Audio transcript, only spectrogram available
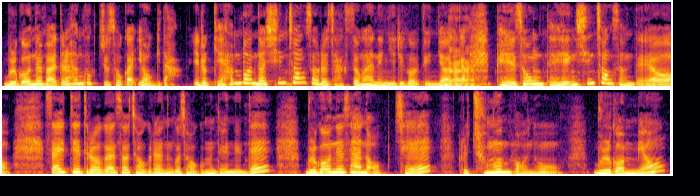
물건을 받을 한국 주소가 여기다. 이렇게 한 번 더 신청서를 작성하는 일이거든요. 네. 그러니까 배송 대행 신청서인데요. 사이트에 들어가서 적으라는 거 적으면 되는데 물건을 산 업체 그리고 주문 번호, 물건명 이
